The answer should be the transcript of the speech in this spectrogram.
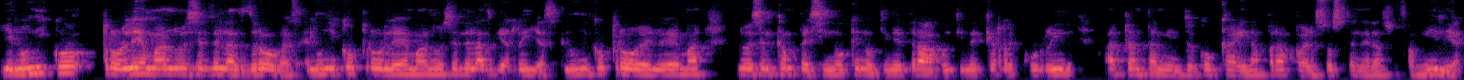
y el único problema no es el de las drogas, el único problema no es el de las guerrillas, el único problema no es el campesino que no tiene trabajo y tiene que recurrir al plantamiento de cocaína para poder sostener a su familia.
